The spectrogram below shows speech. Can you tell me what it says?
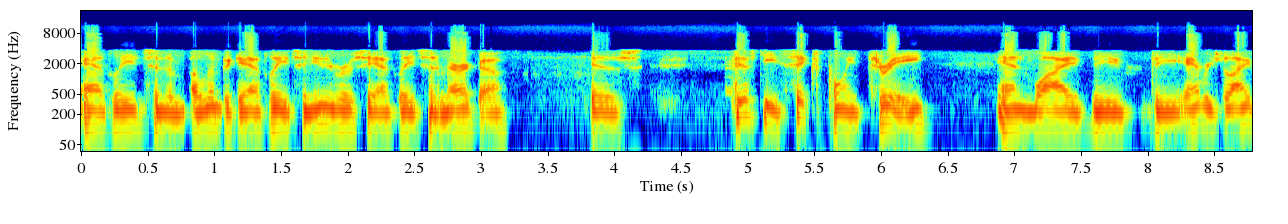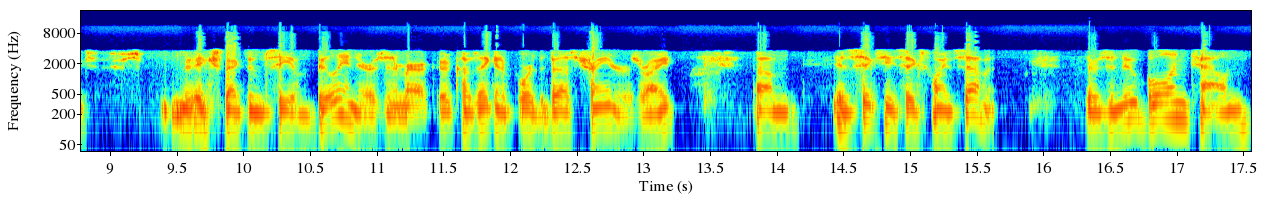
athletes and Olympic athletes and university athletes in America is 56.3, and why the, the average life expectancy of billionaires in America, because they can afford the best trainers, right, um, is 66.7. There's a new bull in town,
